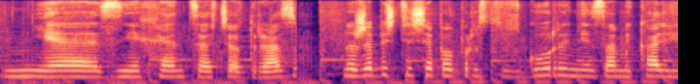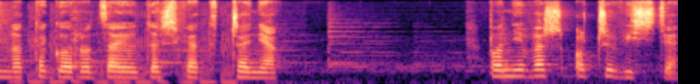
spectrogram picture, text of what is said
nie zniechęcać od razu, no żebyście się po prostu z góry nie zamykali na tego rodzaju doświadczenia, ponieważ oczywiście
